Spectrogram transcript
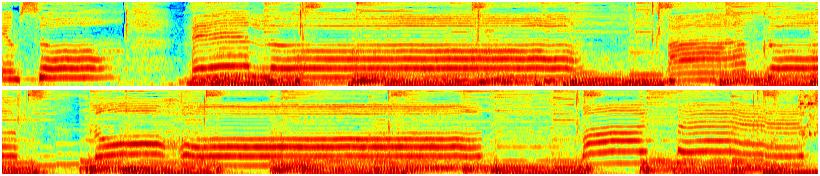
am so in love. I've got no hope. My shakes.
